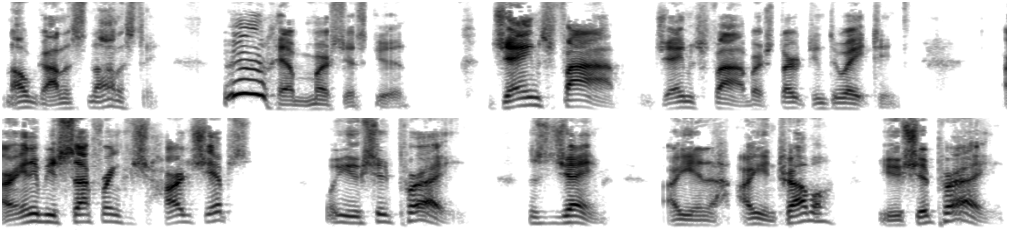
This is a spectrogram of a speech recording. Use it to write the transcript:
and all godliness and honesty. Have mercy, that's good. James 5, James 5, verse 13 through 18. Are any of you suffering hardships? Well, you should pray. This is James. Are you in, are you in trouble? You should pray.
